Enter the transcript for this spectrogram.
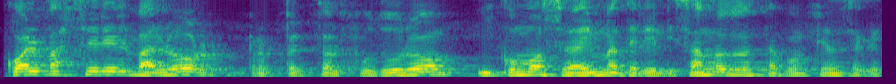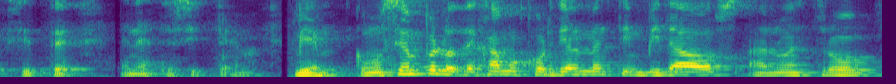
cuál va a ser el valor respecto al futuro y cómo se va a ir materializando toda esta confianza que existe en este sistema. Bien, como siempre los dejamos cordialmente invitados a nuestro,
